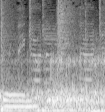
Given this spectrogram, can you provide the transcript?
doing.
